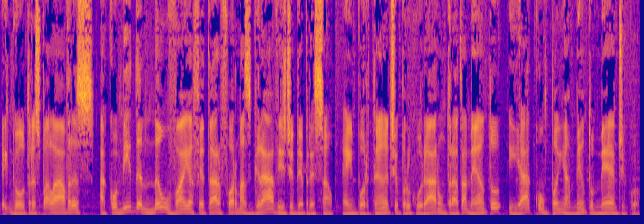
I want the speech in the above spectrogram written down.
Em outras palavras, a comida não vai afetar formas graves de depressão. É importante procurar um tratamento e acompanhamento médico.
